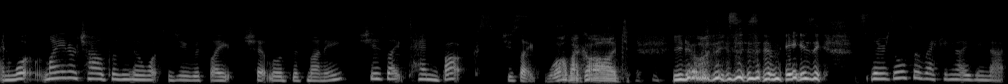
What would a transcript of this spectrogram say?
And what my inner child doesn't know what to do with like shitloads of money. She's like 10 bucks. She's like, oh my God, you know, this is amazing. So there's also recognizing that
